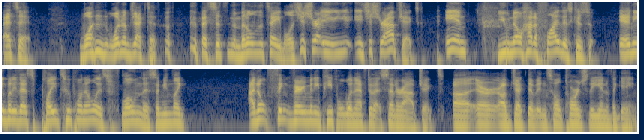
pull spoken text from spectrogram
That's it. One one objective that sits in the middle of the table. It's just your it's just your object. And you know how to fly this because anybody that's played 2.0 has flown this. I mean, like, I don't think very many people went after that center object uh, or objective until towards the end of the game.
